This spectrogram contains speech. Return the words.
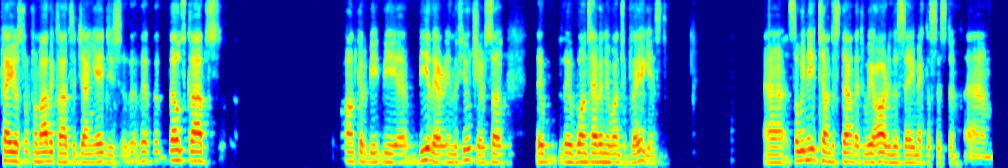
players from, from other clubs at young ages. The, the, those clubs aren't going to be be, uh, be there in the future, so they they won't have anyone to play against. Uh, so we need to understand that we are in the same ecosystem. Um,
